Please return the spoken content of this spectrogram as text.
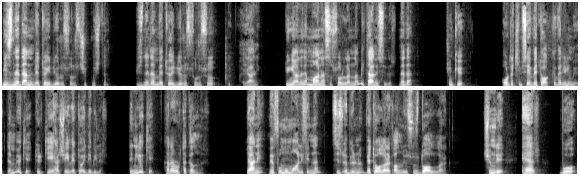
Biz neden veto ediyoruz sorusu çıkmıştı. Biz neden veto ediyoruz sorusu yani dünyanın en manasız sorularından bir tanesidir. Neden? Çünkü orada kimseye veto hakkı verilmiyor. Denmiyor ki Türkiye her şeyi veto edebilir. Deniliyor ki karar ortak alınır. Yani mefhumu muhalifinden siz öbürünü veto olarak anlıyorsunuz doğal olarak. Şimdi eğer bu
